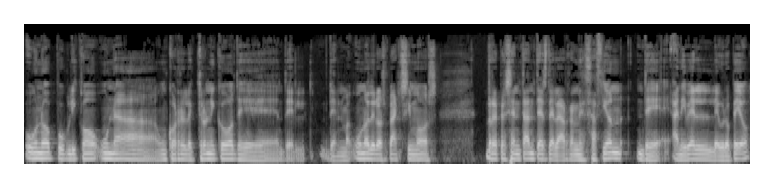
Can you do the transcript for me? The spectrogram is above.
uno publicó una, un correo electrónico de, uno de los máximos representantes de la organización de, a nivel europeo,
